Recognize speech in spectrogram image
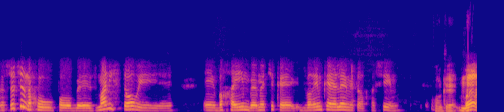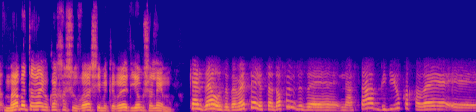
אני חושבת שאנחנו פה בזמן היסטורי אה, אה, בחיים, באמת שדברים כאלה מתרחשים. אוקיי. Okay. מה, מה המטרה כל כך חשובה שהיא מקבלת יום שלם? כן, זהו, זה באמת יוצא דופן, וזה נעשה בדיוק אחרי אה,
